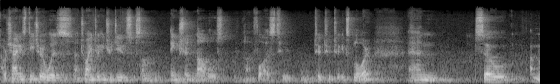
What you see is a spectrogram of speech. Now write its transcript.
our Chinese teacher was uh, trying to introduce some ancient novels uh, for us to, to, to, to explore, and so um,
